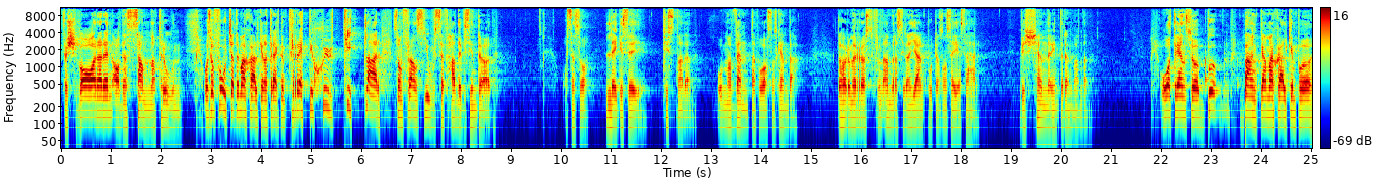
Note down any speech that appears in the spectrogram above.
försvararen av den sanna tron. Och så fortsätter marskalken att räkna upp 37 titlar som Frans Josef hade vid sin död. Och sen så lägger sig tystnaden och man väntar på vad som ska hända. Då hör de en röst från andra sidan järnporten som säger så här. Vi känner inte den mannen. Återigen så bankar marskalken på,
